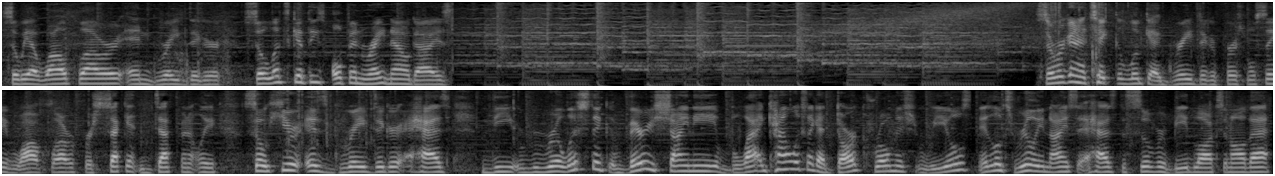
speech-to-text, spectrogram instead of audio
So we have Wildflower and Gravedigger. So let's get these open right now, guys. So we're going to take a look at Gravedigger first. We'll save Wildflower for second, definitely. So here is Gravedigger. It has the realistic, very shiny black, kind of looks like a dark chromish wheels. It looks really nice. It has the silver bead locks and all that.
